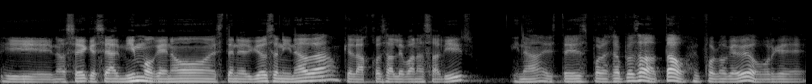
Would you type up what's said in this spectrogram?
y no sé, que sea el mismo, que no esté nervioso ni nada, que las cosas le van a salir. Y nada, este es, por ejemplo, se ha adaptado, por lo que veo, porque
